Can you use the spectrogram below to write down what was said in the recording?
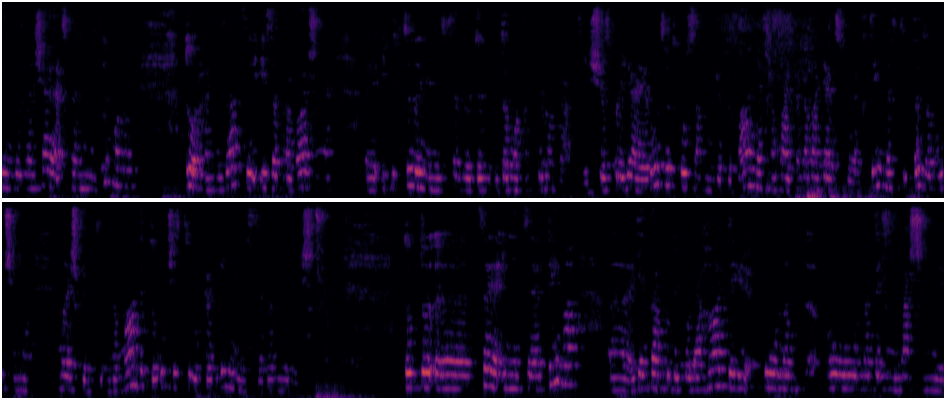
він визначає основні вимоги до організації і запровадження е, і підсилення місцевої демократії, що сприяє розвитку самоврядування, громадянської активності та залучення мешканців громади до участі в управлінні місцевими рішеннями. Тобто е, це ініціатива, е, яка буде полягати у наданні нашими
